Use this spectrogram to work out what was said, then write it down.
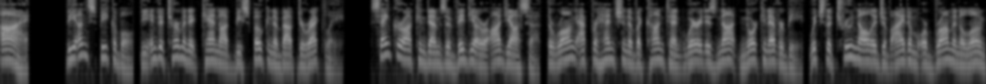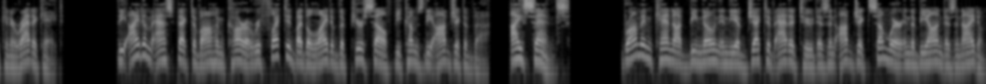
I. The unspeakable, the indeterminate cannot be spoken about directly. Sankara condemns avidya or adhyasa, the wrong apprehension of a content where it is not nor can ever be, which the true knowledge of idam or Brahman alone can eradicate. The idam aspect of ahamkara reflected by the light of the pure self becomes the object of the I sense. Brahman cannot be known in the objective attitude as an object somewhere in the beyond as an idam.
